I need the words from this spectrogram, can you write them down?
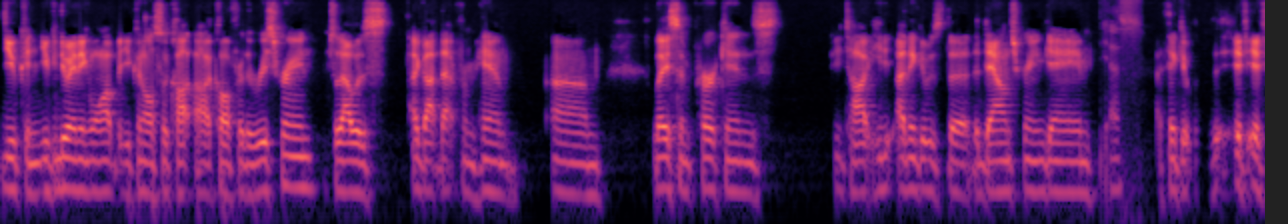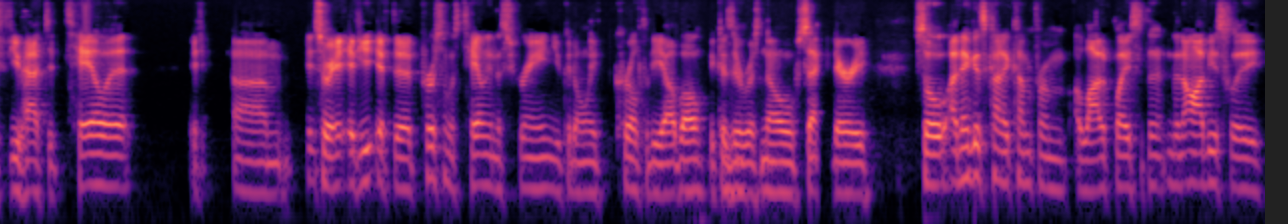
you can you can do anything you want, but you can also call, uh, call for the rescreen. So that was I got that from him. Um, Lason Perkins, he taught. He I think it was the the down screen game. Yes. I think it was if if you had to tail it, um, sorry, if you if the person was tailing the screen, you could only curl to the elbow because there mm-hmm. was no secondary. So I think it's kind of come from a lot of places. Then, then obviously,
